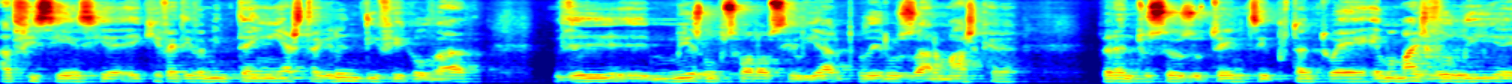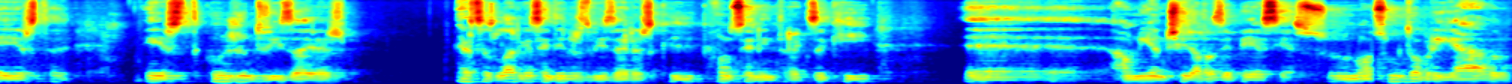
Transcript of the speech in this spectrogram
à deficiência e que efetivamente têm esta grande dificuldade de, mesmo o pessoal auxiliar, poder usar máscara perante os seus utentes e, portanto, é, é uma mais-valia este este conjunto de viseiras, estas largas centenas de viseiras que, que vão ser entregues aqui eh, à União de Cidades EPSS. O nosso muito obrigado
